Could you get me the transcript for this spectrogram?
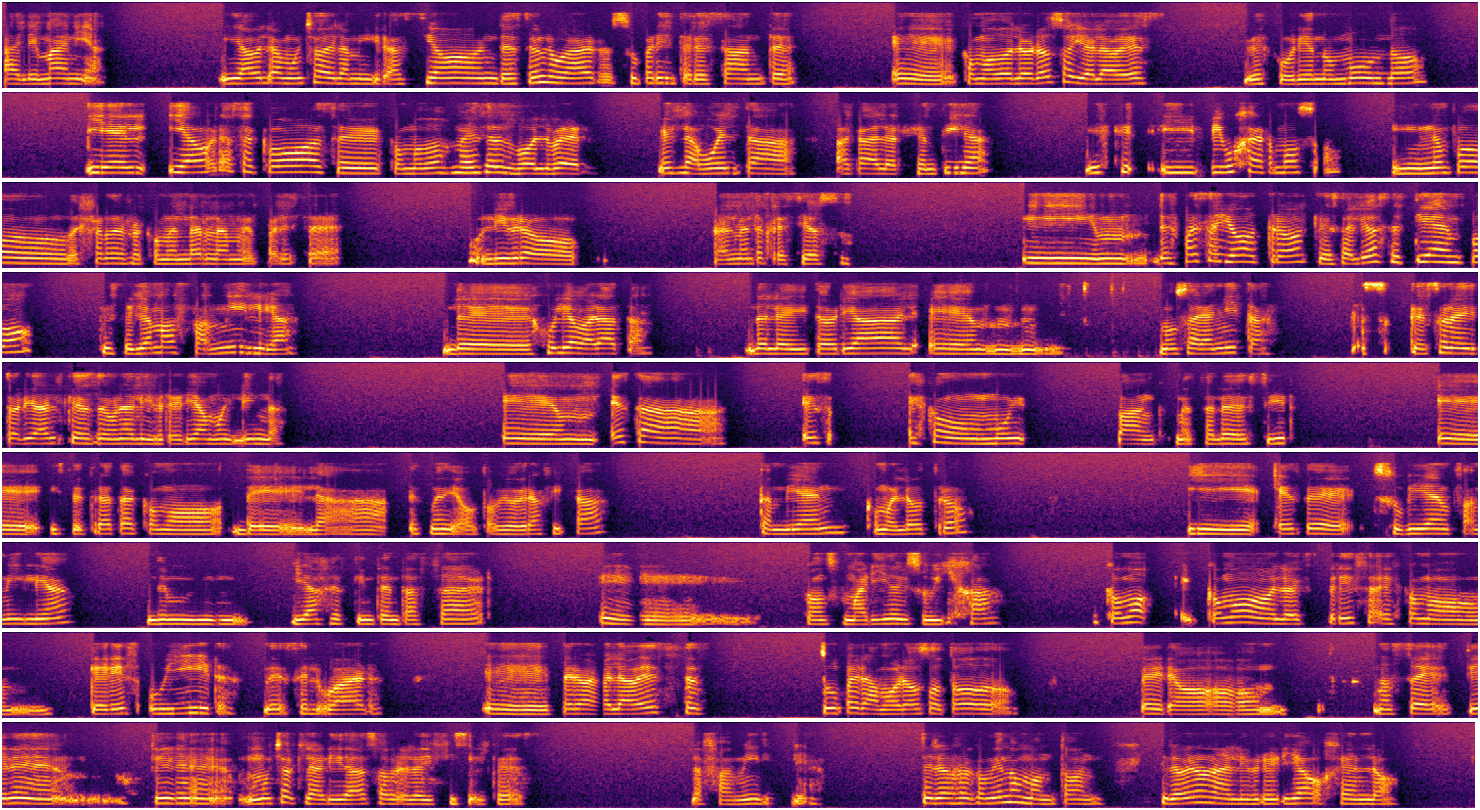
a Alemania y habla mucho de la migración desde un lugar súper interesante, eh, como doloroso y a la vez descubriendo un mundo. Y él, y ahora sacó hace como dos meses Volver, es la vuelta acá a la Argentina. Y es que, y dibuja hermoso. Y no puedo dejar de recomendarla, me parece un libro realmente precioso. Y mm, después hay otro que salió hace tiempo, que se llama Familia, de Julia Barata, de la editorial eh, Musarañita, que es, una editorial que es de una librería muy linda. Em, esta es, es como muy punk, me sale decir, eh, y se trata como de la, es medio autobiográfica también, como el otro, y es de su vida en familia, de viajes que intenta hacer eh, con su marido y su hija. ¿Cómo, ¿Cómo lo expresa? Es como querés huir de ese lugar, eh, pero a la vez es súper amoroso todo. Pero, no sé, tiene, tiene mucha claridad sobre lo difícil que es la familia. Te los recomiendo un montón. Si lo ven en una librería, ojenlo.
